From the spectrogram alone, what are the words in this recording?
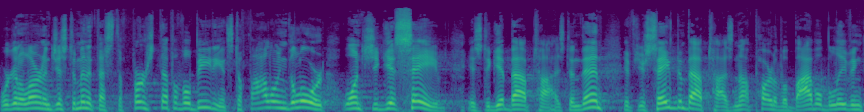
We're going to learn in just a minute. That's the first step of obedience to following the Lord once you get saved, is to get baptized. And then, if you're saved and baptized, not part of a Bible believing,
